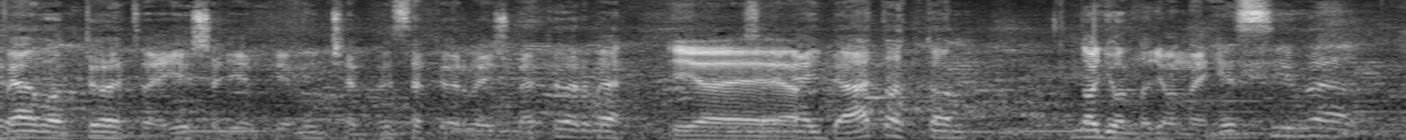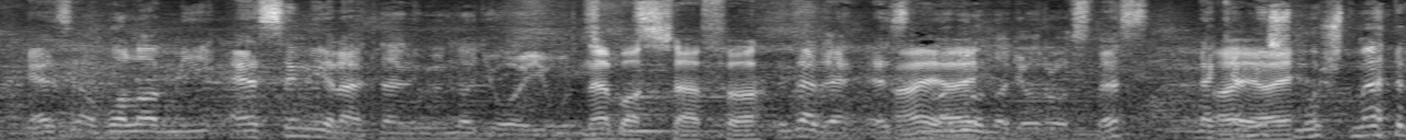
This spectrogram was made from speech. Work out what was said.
fel van töltve, és egyébként nincsen összetörve és betörve. Ja, ja, Szóval ja. Egybe átadtam, nagyon-nagyon nehéz szívvel, ez a valami eszméletlenül nagyon jó. Ne basszál fel. De, de, ez nagyon-nagyon rossz lesz. Nekem Ajaj. is most már.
